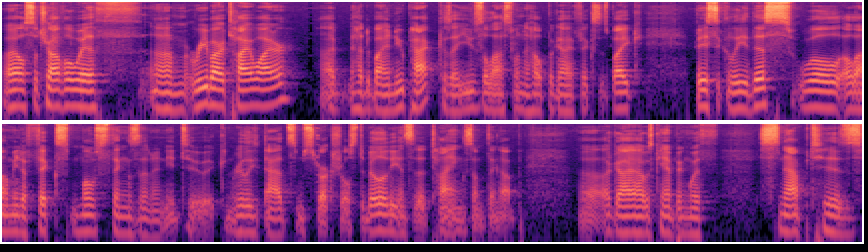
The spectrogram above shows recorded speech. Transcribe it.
I also travel with um, rebar tie wire. I had to buy a new pack because I used the last one to help a guy fix his bike. Basically, this will allow me to fix most things that I need to. It can really add some structural stability instead of tying something up. Uh, a guy I was camping with snapped his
